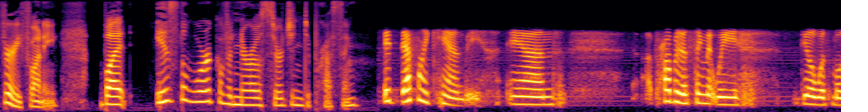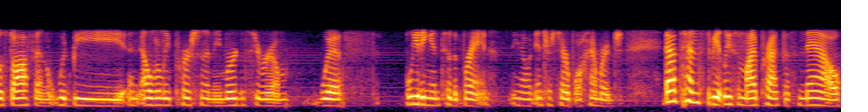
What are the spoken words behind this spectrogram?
very funny. But is the work of a neurosurgeon depressing? It definitely can be. And uh, probably the thing that we deal with most often would be an elderly person in the emergency room with bleeding into the brain, you know, an intracerebral hemorrhage. That tends to be, at least in my practice now,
